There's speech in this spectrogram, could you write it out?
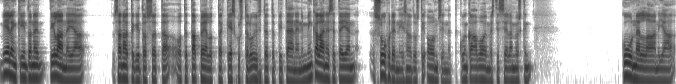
mielenkiintoinen tilanne ja sanoittekin tuossa, että olette tapellut tai keskusteluyhteyttä pitäneen, niin minkälainen se teidän suhde niin sanotusti on sinne, että kuinka avoimesti siellä myöskin kuunnellaan ja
